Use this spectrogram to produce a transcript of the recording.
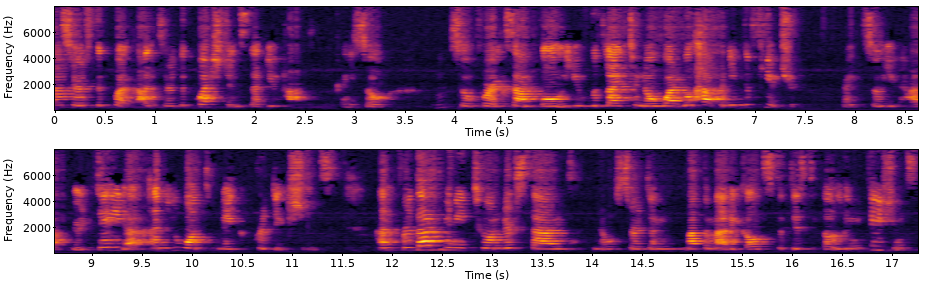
answer the answer the questions that you have. Okay, so so for example, you would like to know what will happen in the future, right? So you have your data and you want to make predictions, and for that you need to understand you know certain mathematical statistical limitations,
